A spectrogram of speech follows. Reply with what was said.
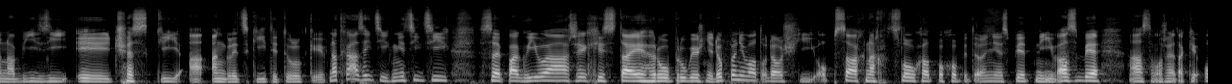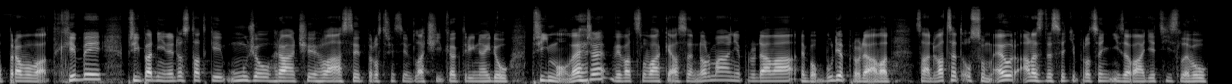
nabízí i český a anglický titulky. V nadcházejících měsících se pak vývojáři chystají hru průběžně doplňovat o další obsah, naslouchat pochopitelně zpětný vazbě a samozřejmě taky opravovat chyby. Případní nedostatky můžou hráči hlásit prostřednictvím tlačítka, který najdou přímo ve hře. Vivat Slovakia se normálně prodává nebo bude prodávat za 28 eur, ale s 10% zaváděcí slevou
